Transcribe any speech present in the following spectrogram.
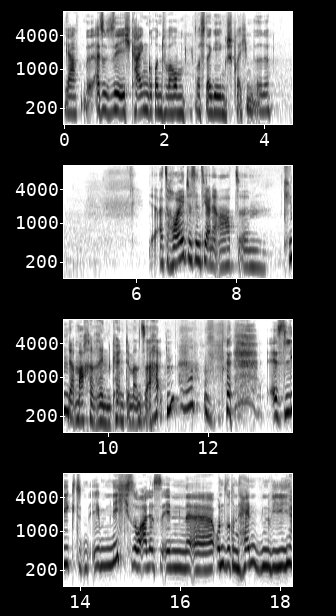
Ja, also sehe ich keinen Grund, warum was dagegen sprechen würde. Also heute sind Sie eine Art ähm, Kindermacherin, könnte man sagen. es liegt eben nicht so alles in äh, unseren Händen, wie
